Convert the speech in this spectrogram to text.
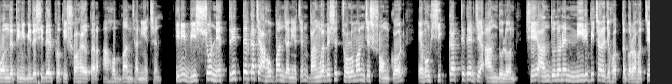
বন্ধে তিনি বিদেশিদের প্রতি সহায়তার আহ্বান জানিয়েছেন। তিনি বিশ্ব নেতৃত্বের কাছে আহ্বান জানিয়েছেন, বাংলাদেশের চলমান যে সংকট এবং শিক্ষার্থীদের যে আন্দোলন, সেই আন্দোলনের নির্বিচারে যে হত্যা করা হচ্ছে,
